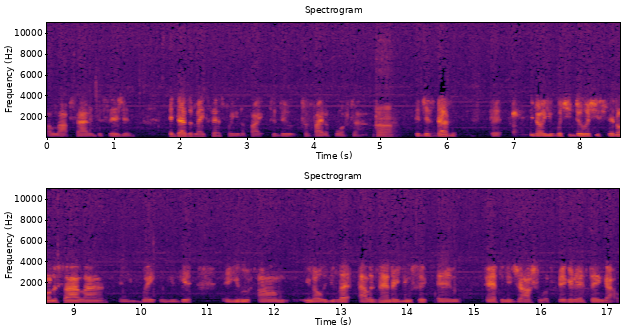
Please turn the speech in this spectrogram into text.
a lopsided decision, it doesn't make sense for you to fight to do to fight a fourth time. Uh, It just doesn't. It, you know, you what you do is you sit on the sidelines and you wait and you get and you um you know you let Alexander Usyk and Anthony Joshua figure their thing out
